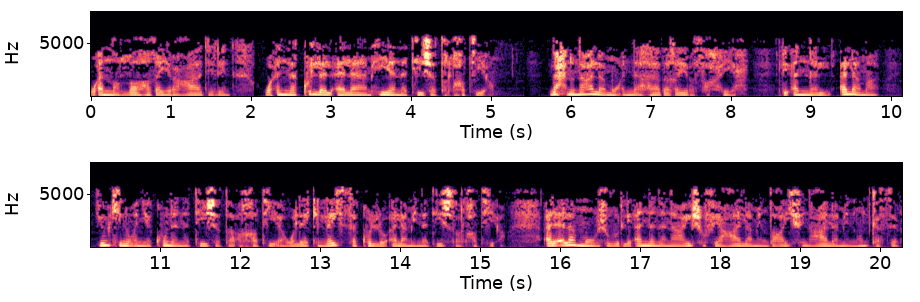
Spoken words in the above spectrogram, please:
وأن الله غير عادل وأن كل الآلام هي نتيجة الخطيئة. نحن نعلم أن هذا غير صحيح لأن الألم يمكن أن يكون نتيجة الخطيئة ولكن ليس كل ألم نتيجة الخطيئة الألم موجود لأننا نعيش في عالم ضعيف عالم منكسر.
